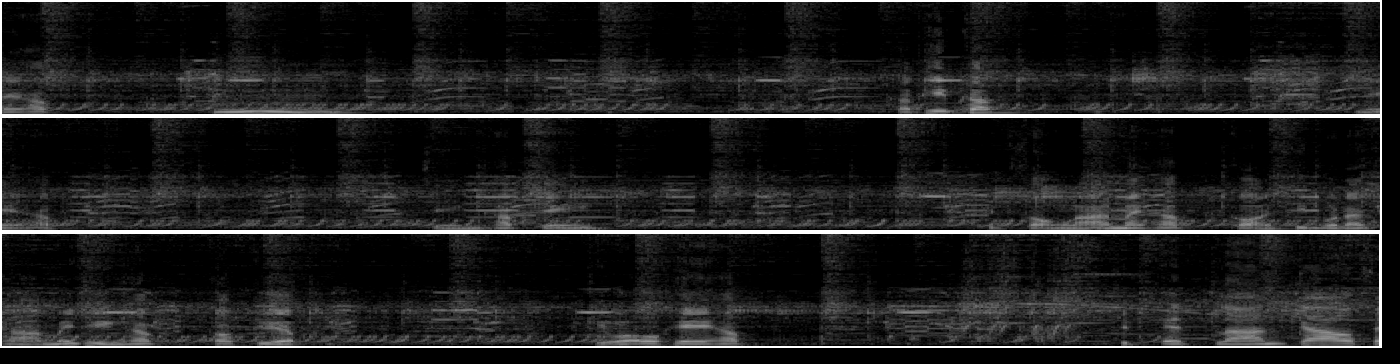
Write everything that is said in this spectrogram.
เลยครับ อืมกระพริบครับ นี่ครับ เจ๋งครับเจ๋งสิบสองล้านไหมครับ ก่อนที่โบนัสทามไม่ถึงครับ ก็เกือบ ถือว่าโอเคครับสิบเอ็ดล้านเก้าแส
